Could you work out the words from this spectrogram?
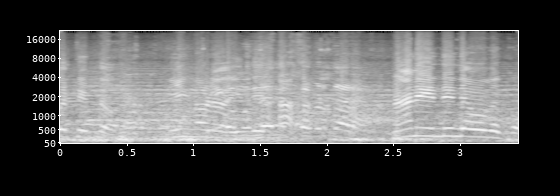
ಬರ್ತಿತ್ತು. ಈಗ ನೋಡು ಹಿಂದೆ ಬಿಡ್ತಾರೆ. ನಾನೇ ಹಿಂದಿಂದ ಹೋಗ್ಬೇಕು.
